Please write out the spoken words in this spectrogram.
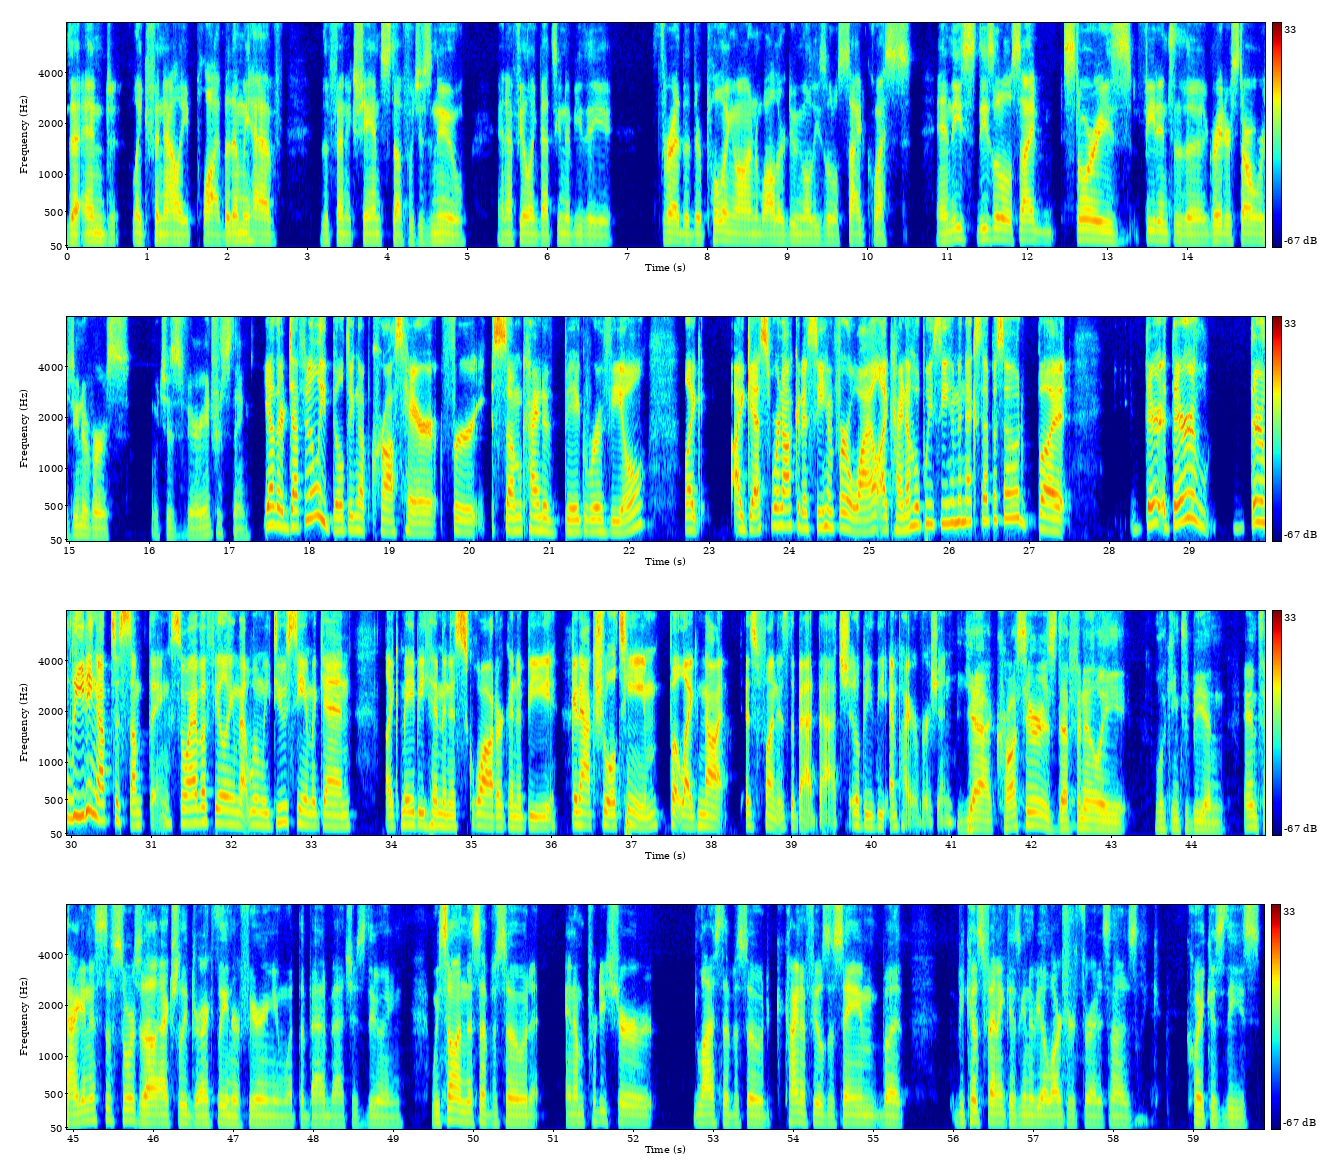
the end like finale plot. But then we have the Fennec Shand stuff, which is new, and I feel like that's going to be the thread that they're pulling on while they're doing all these little side quests. And these these little side stories feed into the greater Star Wars universe, which is very interesting. Yeah, they're definitely building up Crosshair for some kind of big reveal. Like I guess we're not going to see him for a while. I kind of hope we see him in next episode, but they're they're they're leading up to something. So I have a feeling that when we do see him again, like maybe him and his squad are going to be an actual team, but like not as fun as the Bad Batch. It'll be the Empire version. Yeah, Crosshair is definitely looking to be an antagonist of sorts without actually directly interfering in what the Bad Batch is doing. We saw in this episode, and I'm pretty sure last episode kind of feels the same, but because Fennec is going to be a larger threat, it's not as like quick as these,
